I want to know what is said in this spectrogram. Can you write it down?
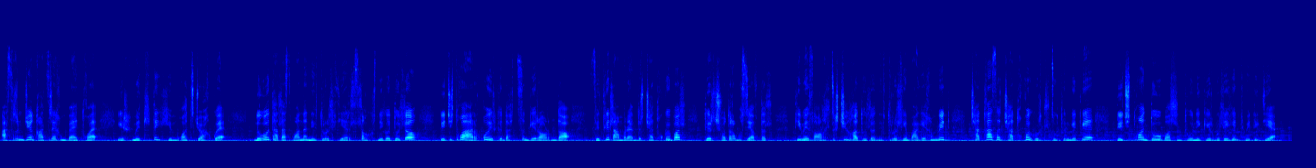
асрамжийн газрынхан байтугай эрх мэдэлтэн хямгуутж байхгүй. Нөгөө талаас манай нэвтрүүлэгт ярилцлага өгснөөхөө төлөө дижитгой аргагүй эрхэнд очисон гэр орондоо сэтгэл амар амьдарч чадахгүй бол тэр шудраг бус явдал тиймээс оролцогчийнхоо төлөө нэвтрүүлгийн багийнхан бид чадхаасаа чадахгүй хүртэл зүтгэн гэдгээ дижитгойн дүү болон түүний гэр бүлийнхэнд мэдэгдэе.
